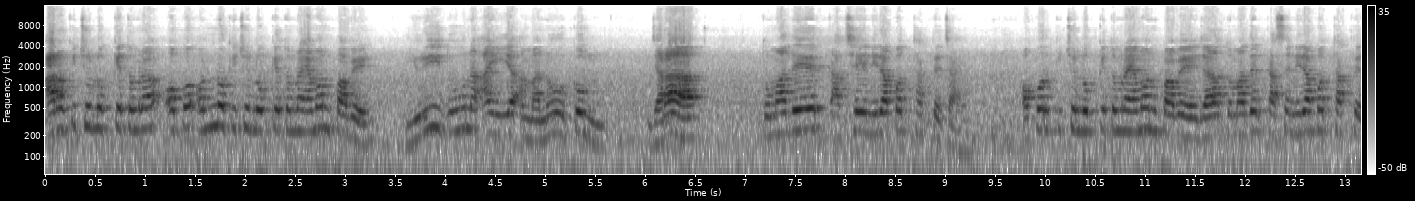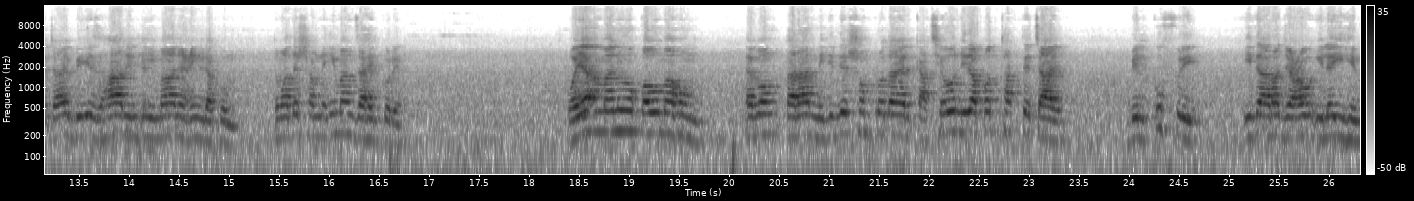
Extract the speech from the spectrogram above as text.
আরো কিছু লোককে তোমরা অন্য কিছু লোককে তোমরা এমন পাবে ইউরিদুন আইয়ামানুকুম যারা তোমাদের কাছে নিরাপদ থাকতে চায় অপর কিছু লোককে তোমরা এমন পাবে যারা তোমাদের কাছে নিরাপদ থাকতে চায় বিজহার ইমান ইনদাকুম তোমাদের সামনে ইমান জাহির করে ওয়ামানু কৌমাহুম এবং তারা নিজেদের সম্প্রদায়ের কাছেও নিরাপদ থাকতে চায়। বিল কুফরি ইদারা যাও ইলাইহিম,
